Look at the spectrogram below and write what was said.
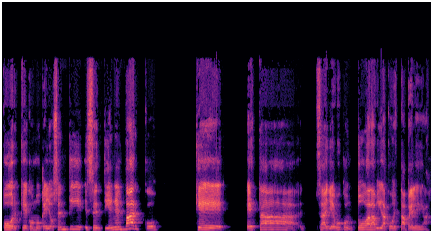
porque como que yo sentí, sentí en el barco que esta, o sea, llevo con toda la vida con esta pelea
